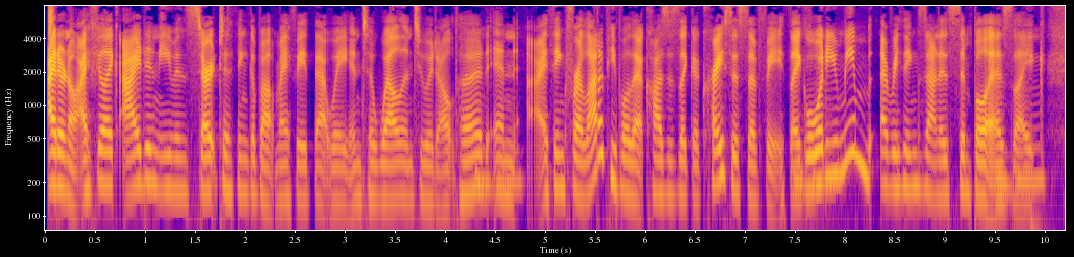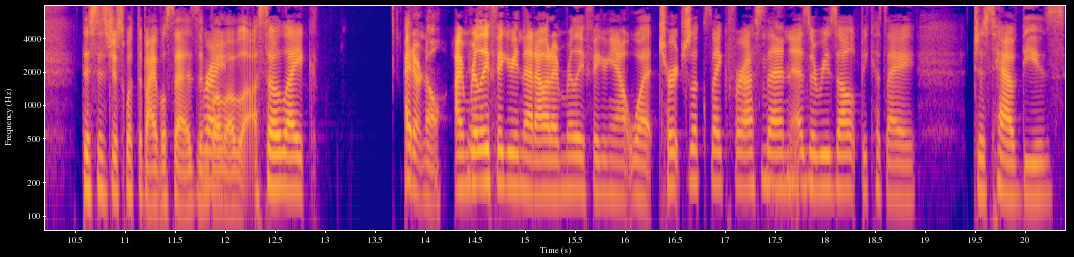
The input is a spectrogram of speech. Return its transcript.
I don't know. I feel like I didn't even start to think about my faith that way into well into adulthood. And Mhm. I think for a lot of people that causes like a crisis of faith. Like, well, what do Mhm. you mean everything's not as simple as Mhm. like this is just what the Bible says and Right. blah blah blah. So like I don't know. I'm Yeah. really figuring that out. I'm really figuring out what church looks like for us then as a result because I just have these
